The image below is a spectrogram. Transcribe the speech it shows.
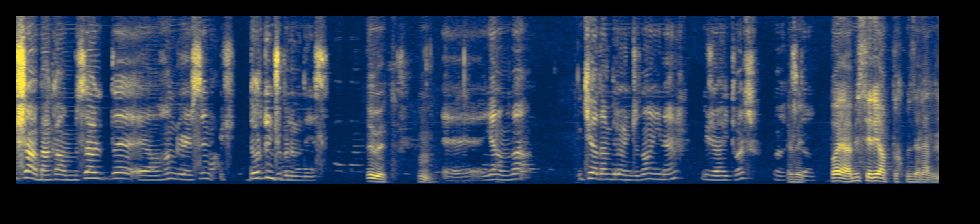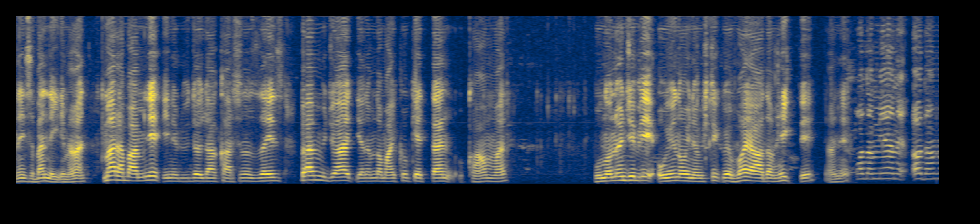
Şu an ben Kaan Müsel'de e, Hunger Games'in 4. bölümündeyiz. Evet. Hı. E, yanımda iki adam bir oyuncudan yine Mücahit var. Evet. Evet. Tamam. Bayağı bir seri yaptık biz herhalde. Neyse ben de gireyim hemen. Merhaba millet yeni bir videoda daha karşınızdayız. Ben Mücahit yanımda Michael Cat'ten Kaan var. Bundan önce bir oyun oynamıştık ve bayağı adam hackti. Yani Adam yani adam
